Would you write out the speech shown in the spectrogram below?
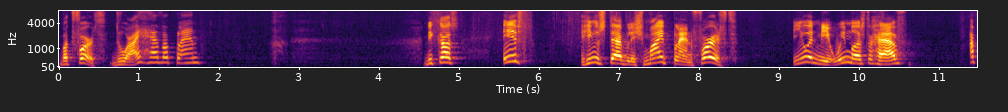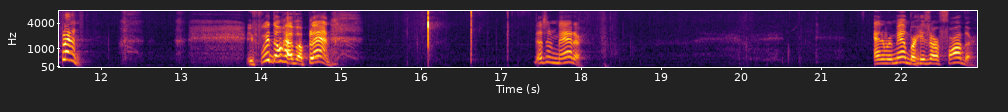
But first, do I have a plan? because if He established my plan first, you and me, we must have a plan. if we don't have a plan, doesn't matter. And remember, He's our Father.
